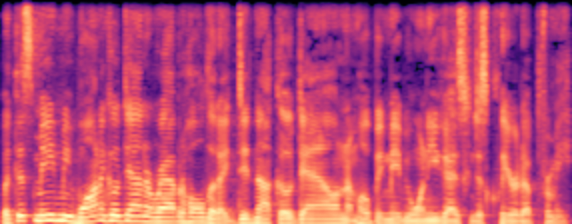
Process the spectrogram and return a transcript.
but this made me want to go down a rabbit hole that I did not go down. I'm hoping maybe one of you guys can just clear it up for me.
